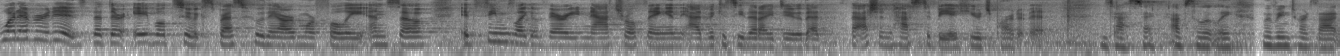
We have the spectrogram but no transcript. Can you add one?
whatever it is, that they're able to express who they are more fully. And so it seems like a very natural thing in the advocacy that I do that fashion has to be a huge part of it. Fantastic, absolutely. Moving towards that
